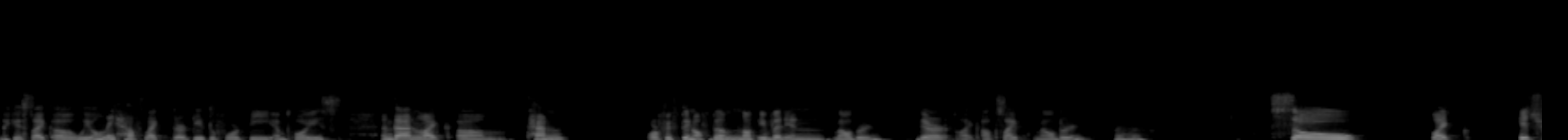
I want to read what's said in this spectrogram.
because like uh, we only have like 30 to 40 employees and then like um 10 or 15 of them not even in melbourne. They're like outside melbourne. Mhm. so like each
